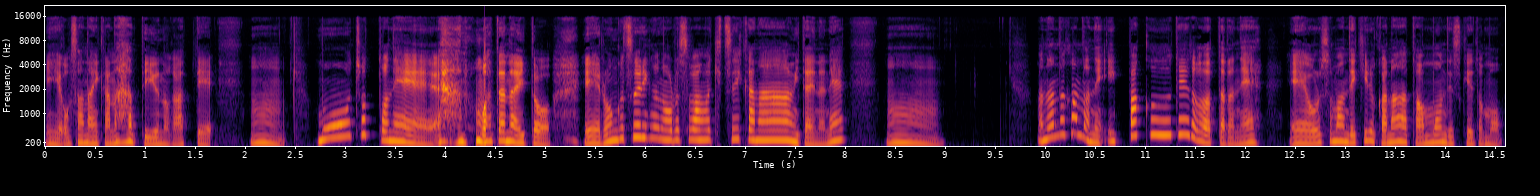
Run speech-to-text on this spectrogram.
えー、幼いかなっていうのがあって、うん。もうちょっとね、あの、待たないと、えー、ロングツーリングのお留守番はきついかなみたいなね。うん。まあ、なんだかんだね、一泊程度だったらね、えー、お留守番できるかなとは思うんですけれども、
